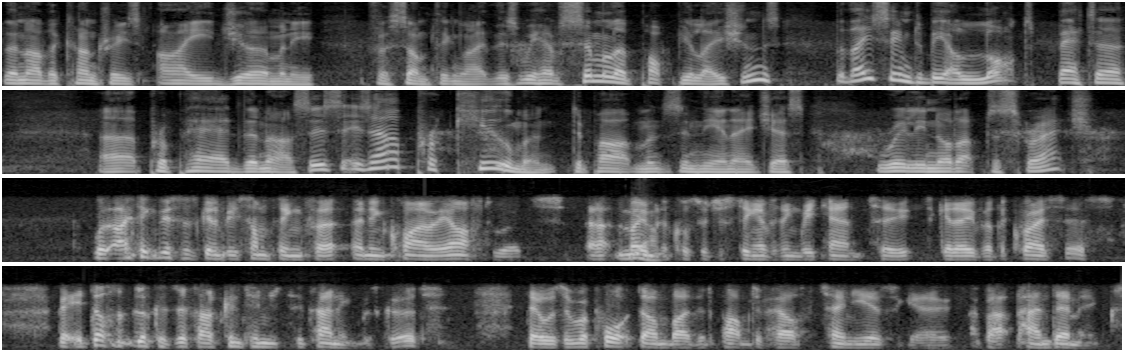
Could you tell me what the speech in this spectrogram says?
than other countries, i.e., Germany, for something like this? We have similar populations, but they seem to be a lot better uh, prepared than us. Is, is our procurement departments in the NHS really not up to scratch? Well, I think this is going to be something for an inquiry afterwards. Uh, at the moment, of course, we're just doing everything we can to, to get over the crisis. But it doesn't look as if our contingency planning was good. There was a report done by the Department of Health 10 years ago about pandemics,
